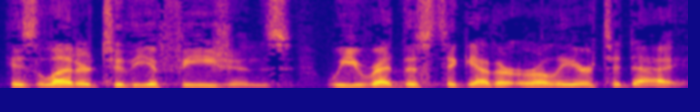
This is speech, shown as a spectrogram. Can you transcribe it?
his letter to the Ephesians. We read this together earlier today.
